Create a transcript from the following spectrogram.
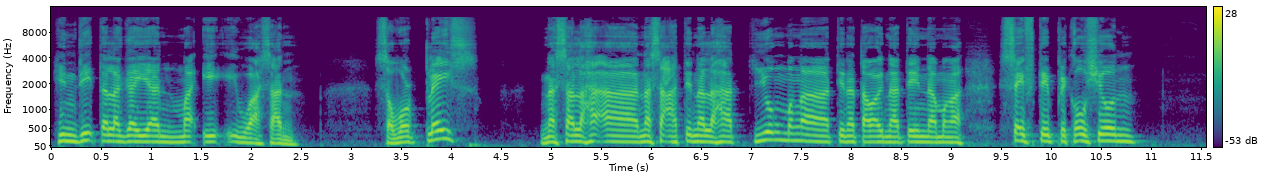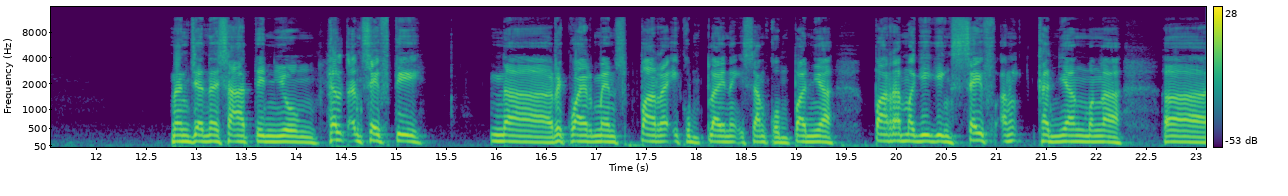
hindi talaga yan maiiwasan. Sa workplace, nasa, laha, uh, nasa atin na lahat yung mga tinatawag natin na mga safety precaution. Nandyan na sa atin yung health and safety na requirements para i-comply ng isang kumpanya para magiging safe ang kanyang mga uh,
